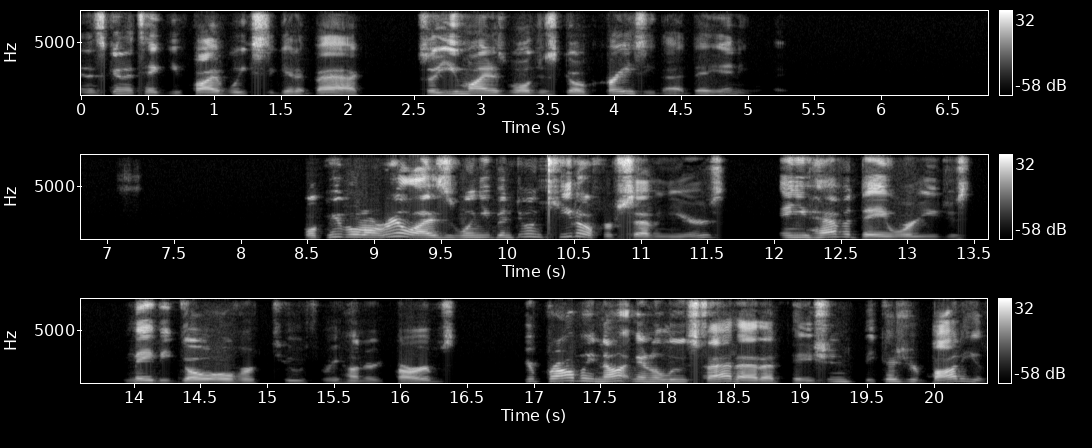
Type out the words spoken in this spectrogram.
and it's going to take you five weeks to get it back. So you might as well just go crazy that day anyway. What people don't realize is when you've been doing keto for seven years and you have a day where you just maybe go over two, three hundred carbs, you're probably not going to lose fat adaptation because your body is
